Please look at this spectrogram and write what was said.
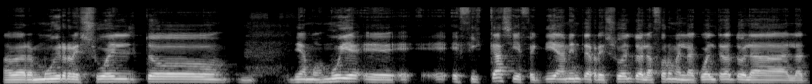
a ver, muy resuelto, digamos, muy eh, eh, eficaz y efectivamente resuelto la forma en la cual trato la,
